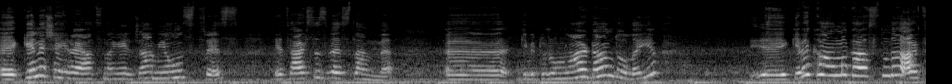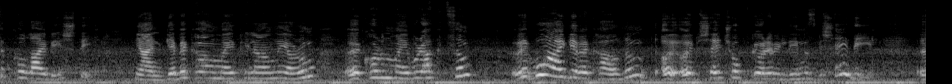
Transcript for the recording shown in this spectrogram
E, gene şehir hayatına geleceğim. Yoğun stres, yetersiz beslenme e, gibi durumlardan dolayı e, gebe kalmak aslında artık kolay bir iş değil. Yani gebe kalmayı planlıyorum, e, korunmayı bıraktım ve bu ay gebe kaldım. Öyle bir şey çok görebildiğimiz bir şey değil. E,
